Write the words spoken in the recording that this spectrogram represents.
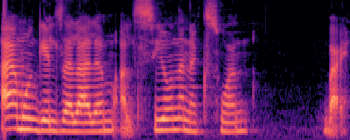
I am Wongel Zelalem. I'll see you on the next one. Bye.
